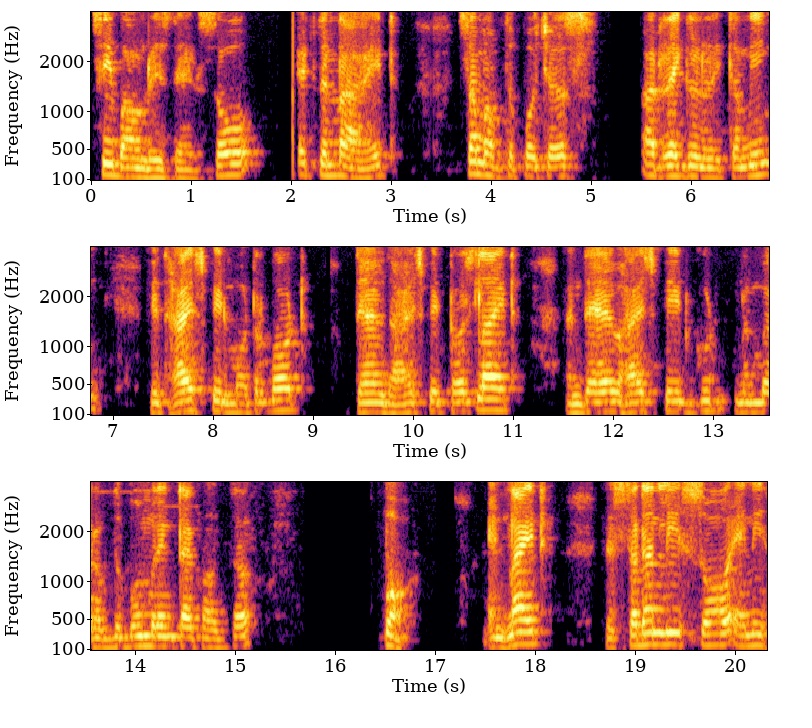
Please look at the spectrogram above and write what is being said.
sea boundaries there. So at the night, some of the poachers are regularly coming with high-speed motorboat. They have the high-speed torchlight, and they have high-speed good number of the boomerang type of the bow. At night, they suddenly saw any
